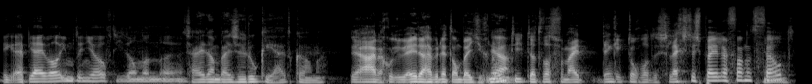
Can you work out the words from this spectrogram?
ik, heb jij wel iemand in je hoofd die dan een... eh, Zou je dan bij Zerouki uitkomen? Ja, nou goed, Ueda hebben we net al een beetje genoemd. Ja. Die, dat was voor mij denk ik toch wel de slechtste speler van het veld.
